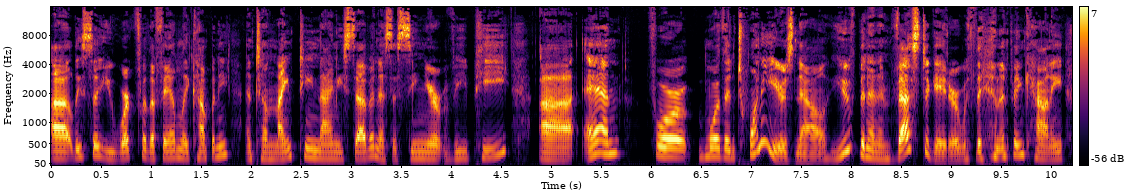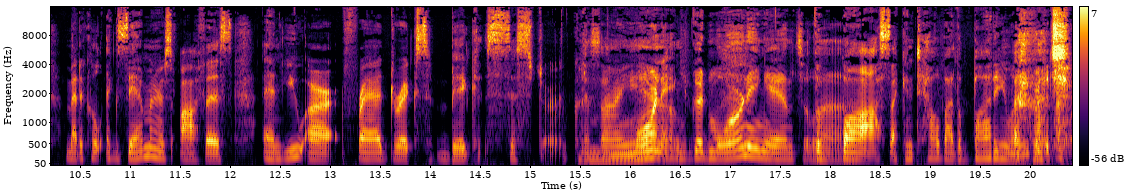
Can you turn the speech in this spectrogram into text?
Uh, Lisa, you worked for the family company until 1997 as a senior VP, uh, and for more than 20 years now, you've been an investigator with the Hennepin County Medical Examiner's Office, and you are Frederic's big sister. Good yes, morning. Good morning, Angela. The boss. I can tell by the body language.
